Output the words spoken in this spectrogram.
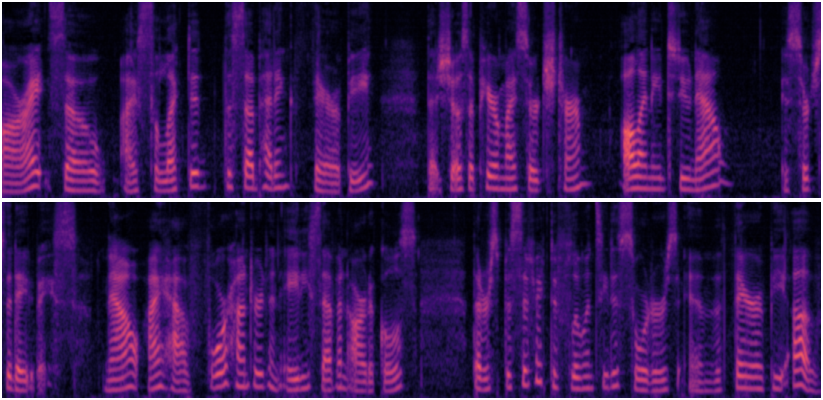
All right, so I selected the subheading therapy that shows up here in my search term. All I need to do now is search the database. Now I have 487 articles that are specific to fluency disorders and the therapy of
